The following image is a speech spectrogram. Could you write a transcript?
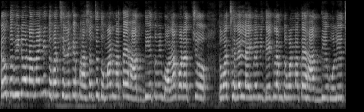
একটাও তো ভিডিও নামায়নি। তোমার ছেলেকে ভাসাচ্ছে তোমার মাথায় হাত দিয়ে তুমি বলা করাচ্ছ। তোমার ছেলের লাইভে আমি দেখলাম, তোমার মাথায় হাত দিয়ে বলিয়েছ,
